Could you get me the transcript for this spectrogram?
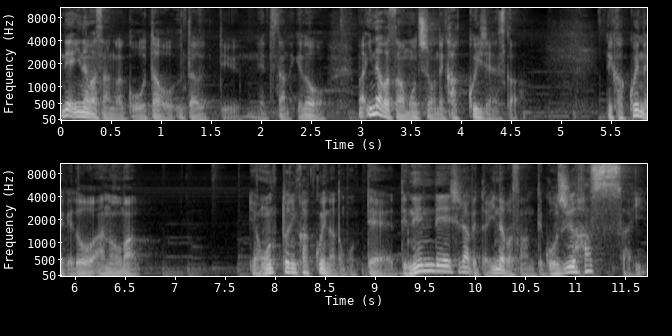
で稲葉さんがこう歌を歌うっていうやってたんだけど、まあ、稲葉さんはもちろんねかっこいいじゃないですか。でかっこいいんだけどあの、まあ、いや本当にかっこいいなと思ってで年齢調べた稲葉さんって58歳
